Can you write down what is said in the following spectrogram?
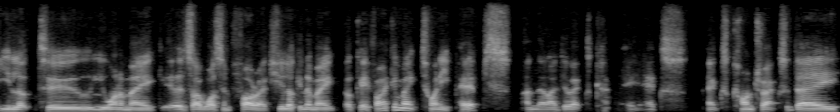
you look to you want to make as I was in forex. You're looking to make okay if I can make 20 pips and then I do x x x contracts a day,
